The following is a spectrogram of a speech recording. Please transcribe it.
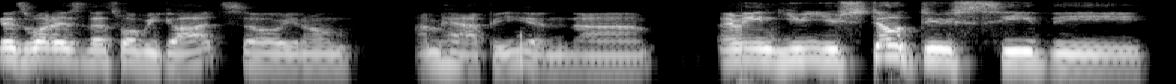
it is what it is that's what we got so you know i'm happy and uh, i mean you you still do see the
